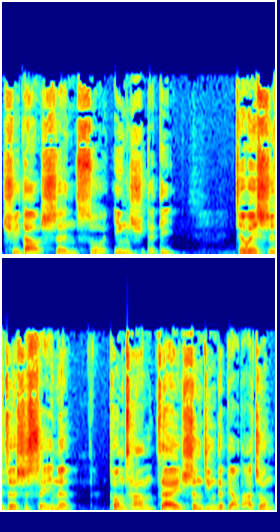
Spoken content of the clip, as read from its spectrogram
去到神所应许的地。这位使者是谁呢？通常在圣经的表达中，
